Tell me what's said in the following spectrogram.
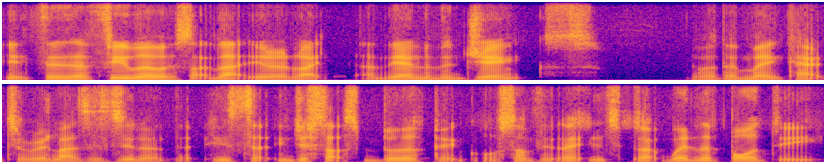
it's, there's a few moments like that, you know, like at the end of the Jinx where the main character realizes, you know, that he's he just starts burping or something. It's like when the body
